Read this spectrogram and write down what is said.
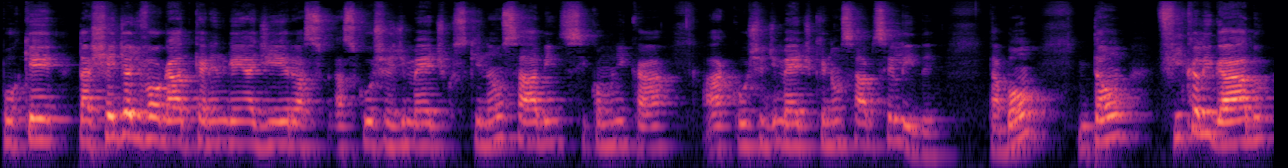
porque tá cheio de advogado querendo ganhar dinheiro às, às custas de médicos que não sabem se comunicar, à custa de médico que não sabe ser líder, tá bom? Então, fica ligado,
